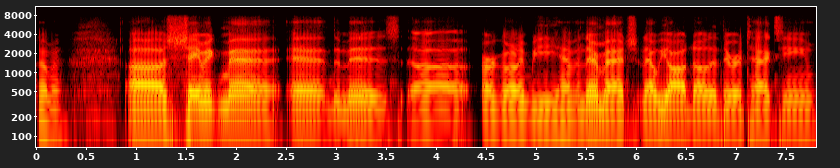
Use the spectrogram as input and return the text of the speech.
coming. Uh Shane McMahon and The Miz uh are gonna be having their match. Now we all know that they were a tag team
